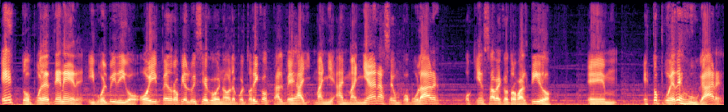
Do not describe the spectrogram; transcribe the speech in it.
Esto puede tener, y vuelvo y digo, hoy Pedro Pierluisi, el gobernador de Puerto Rico, tal vez mañana sea un popular o quién sabe qué otro partido. Em, esto puede jugar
